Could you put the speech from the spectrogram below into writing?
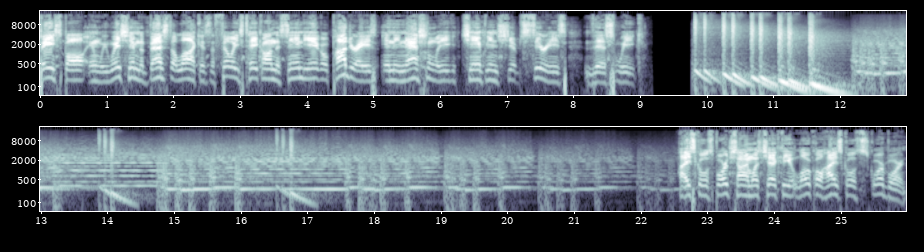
baseball, and we wish him the best of luck as the Phillies take on the San Diego Padres in the National League Championship Series this week. High school sports time. Let's check the local high school scoreboard.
